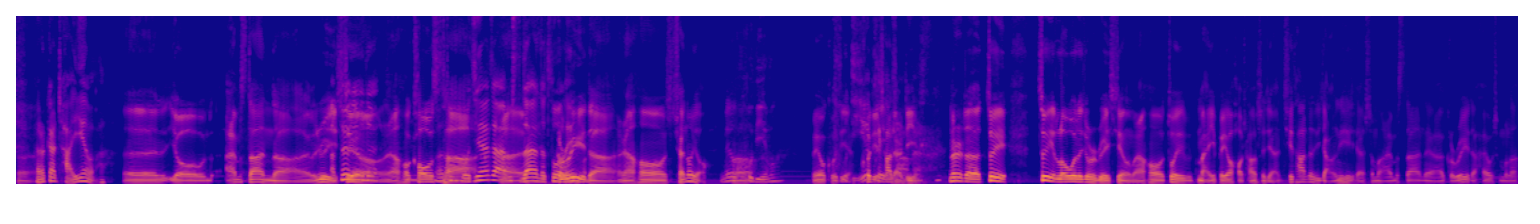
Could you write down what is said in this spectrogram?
还嗯，是干茶叶吧。呃，有 M stand 的、瑞幸，啊对对对然后 Costa，啊我今天在呃 M stand 做了一 Greed，然后全都有。没有库迪吗？没有库迪，库迪差点地上那儿。的最最 low 的就是瑞幸，然后做买一杯要好长时间。其他的洋气一些，什么 M stand 呀、Greed，还有什么了，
